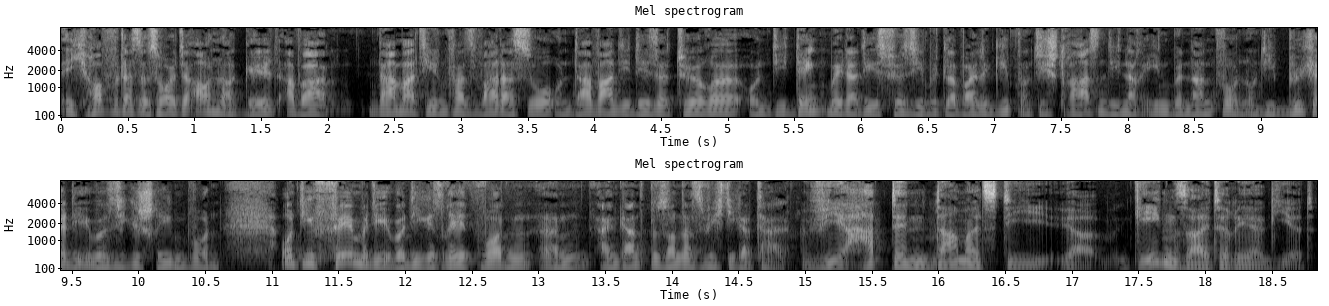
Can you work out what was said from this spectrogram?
Ich hoffe, dass es heute auch noch gilt, aber damals jedenfalls war das so und da waren die Deserteure und die Denkmäler, die es für sie mittlerweile gibt und die Straßen, die nach ihnen benannt wurden und die Bücher, die über sie geschrieben wurden und die Filme, die über die gedreht wurden, ähm, ein ganz besonders wichtiger Teil. Wie hat denn damals die ja, Gegenseite reagiert?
